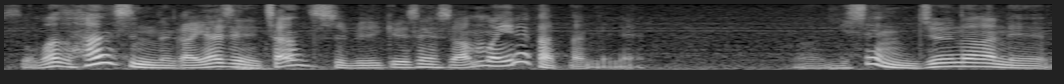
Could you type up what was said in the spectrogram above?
そうまず阪神の外野手にちゃんと守備できる選手はあんまいなかったんでね。2017年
